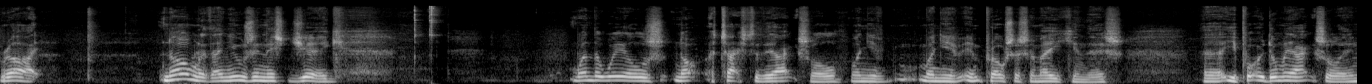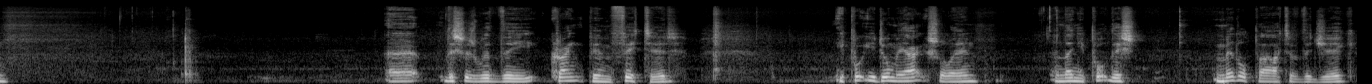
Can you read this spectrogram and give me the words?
Right. Normally then using this jig when the wheels not attached to the axle when you when you're in process of making this uh, you put a dummy axle in. Uh, this is with the crank pin fitted. You put your dummy axle in and then you put this middle part of the jig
